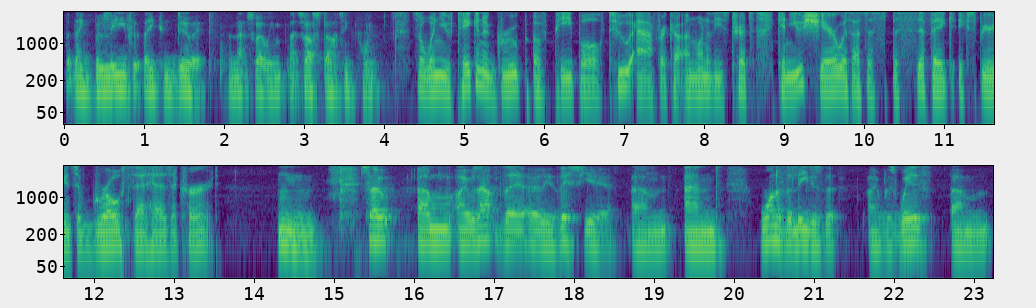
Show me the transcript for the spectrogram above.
but they believe that they can do it. And that's where we that's our starting point. So when you've taken a group of people to Africa on one of these trips, can you share with us a specific experience of growth that has occurred? Hmm. So um, I was out there earlier this year, um, and one of the leaders that I was with um,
